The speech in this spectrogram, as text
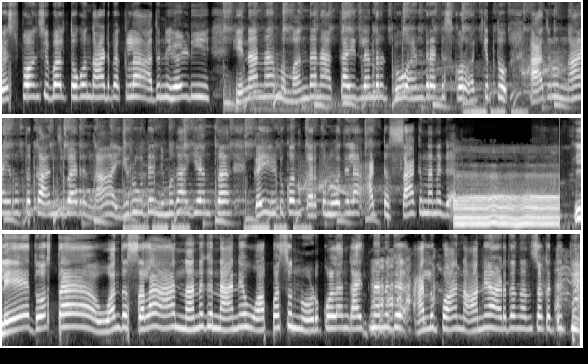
ರೆಸ್ಪಾನ್ಸಿಬಲ್ ತಗೊಂಡ್ ಆಡ್ಬೇಕಲ್ಲ. ಅದನ್ನ ಇನ್ನ ನಮ್ಮ ಮಂದನ ಅಕ್ಕ ಇಲ್ಲಂದ್ರೆ ಟೂ ಹಂಡ್ರೆಡ್ ಸ್ಕೋರ್ ಹಾಕಿತ್ತು ಆದ್ರೂ ನಾ ಇರುತ್ತಕ್ಕ ಅಂಜಬೇಡ್ರಿ ನಾ ಇರುವುದೇ ನಿಮಗಾಗಿ ಅಂತ ಕೈ ಹಿಡ್ಕೊಂಡು ಕರ್ಕೊಂಡು ಹೋದಿಲ್ಲ. ಅಟ್ಟ ಸಾಕು ನನಗೆ. ಲೇ ದೋಸ್ತ, ಒಂದ್ ಸಲ ನನಗ ನಾನೇ ವಾಪಸ್ ನೋಡ್ಕೊಳಂಗಾಯ್ತು ನನಗೆ. ಅಲ್ಪ ನಾನೇ ಆಡ್ದಂಗ ಅನ್ಸಕತ್ತೈತಿ.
